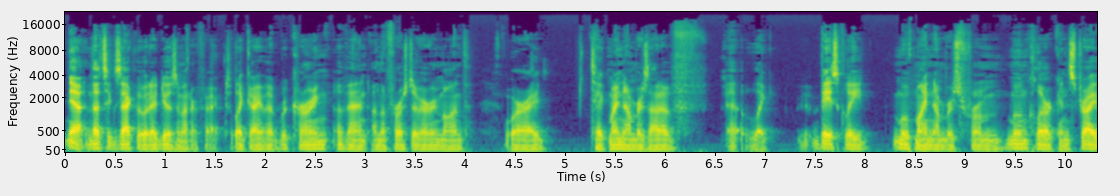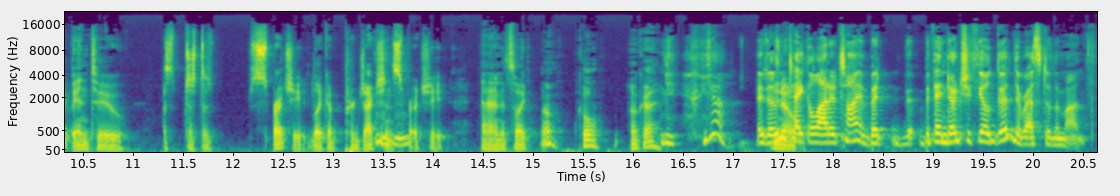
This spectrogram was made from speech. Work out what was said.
Yeah, that's exactly what I do. As a matter of fact, like I have a recurring event on the first of every month where I take my numbers out of uh, like basically move my numbers from Moonclerk and Stripe into a, just a spreadsheet, like a projection spreadsheet, and it's like, oh, cool, okay, Yeah, it doesn't know- take a lot of time, but but then don't you feel good the rest of the month?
